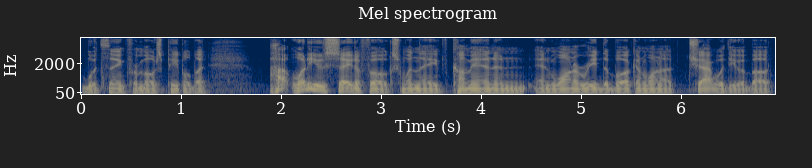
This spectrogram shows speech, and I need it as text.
would think, for most people. But how, what do you say to folks when they've come in and, and want to read the book and want to chat with you about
